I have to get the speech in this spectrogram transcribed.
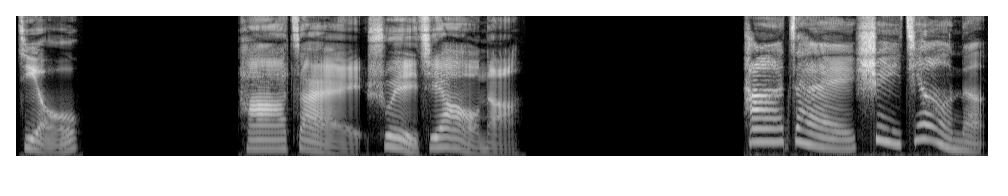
九、他在睡觉呢。他在睡觉呢。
